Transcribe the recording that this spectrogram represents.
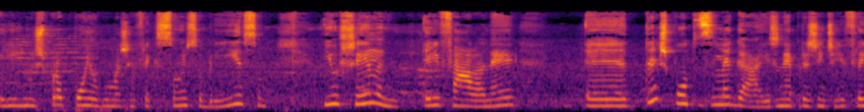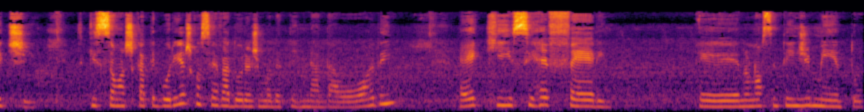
ele nos propõe algumas reflexões sobre isso. E o Schelling ele fala, né, é, três pontos legais, né, para a gente refletir, que são as categorias conservadoras de uma determinada ordem, é que se refere é, no nosso entendimento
